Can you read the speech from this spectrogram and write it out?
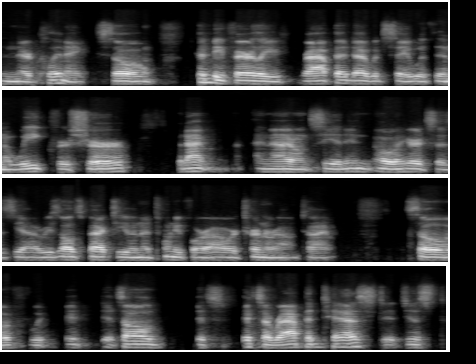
in their clinic. So could be fairly rapid. I would say within a week for sure. But I'm and I don't see it in. Oh, here it says, yeah, results back to you in a 24 hour turnaround time. So if we, it, it's all it's it's a rapid test. It just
